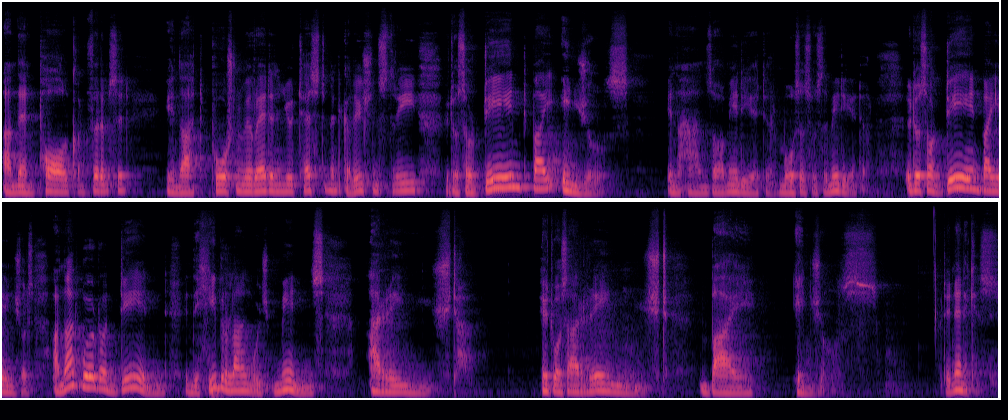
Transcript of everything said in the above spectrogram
And then Paul confirms it in that portion we read in the New Testament, Galatians 3. It was ordained by angels in the hands of a mediator. Moses was the mediator. It was ordained by angels. And that word ordained in the Hebrew language means arranged. It was arranged by angels. But in any case,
